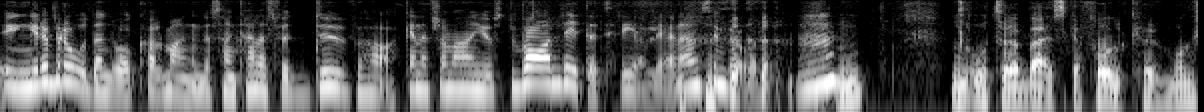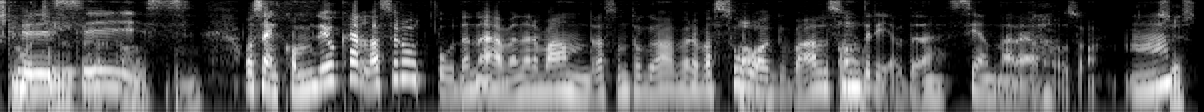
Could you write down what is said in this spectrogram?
yngre brodern då, Karl Magnus, han kallas för duvhöken eftersom han just var lite trevligare än sin bror. Mm. Den Åtvidabergska folkhumorn slog till. där. Ja, Precis. mm. Och sen kom det att kallas Rotboden även när det var andra som tog över. Det var Sågvall som ja. drev det senare och så. Mm. Precis.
